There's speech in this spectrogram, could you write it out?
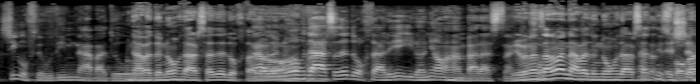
چی گفته بودیم؟ 90 و... 99 درصد دخترها 99 درصد دخترای ایرانی آهن پرستن به نظر خب من 99 درصد نیست. واقعا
